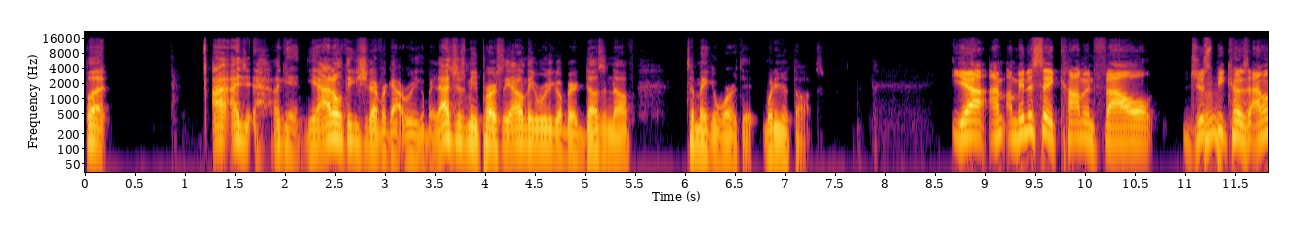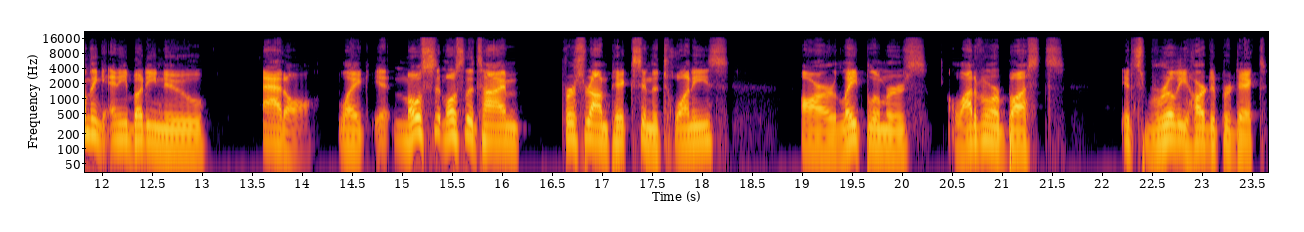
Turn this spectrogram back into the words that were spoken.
But I, I, again, yeah, I don't think you should ever got Rudy Gobert. That's just me personally. I don't think Rudy Gobert does enough to make it worth it. What are your thoughts? Yeah, I'm, I'm going to say common foul just mm. because I don't think anybody knew at all. Like it, most most of the time, first round picks in the 20s are late bloomers. A lot of them are busts. It's really hard to predict.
